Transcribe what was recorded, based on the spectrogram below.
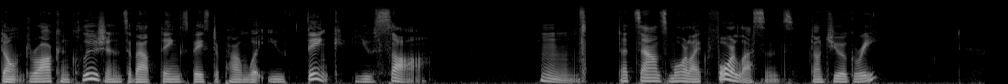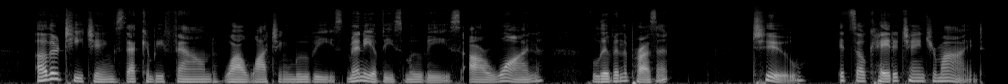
Don't draw conclusions about things based upon what you think you saw. Hmm, that sounds more like four lessons. Don't you agree? Other teachings that can be found while watching movies, many of these movies, are one, live in the present, Two, it's okay to change your mind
